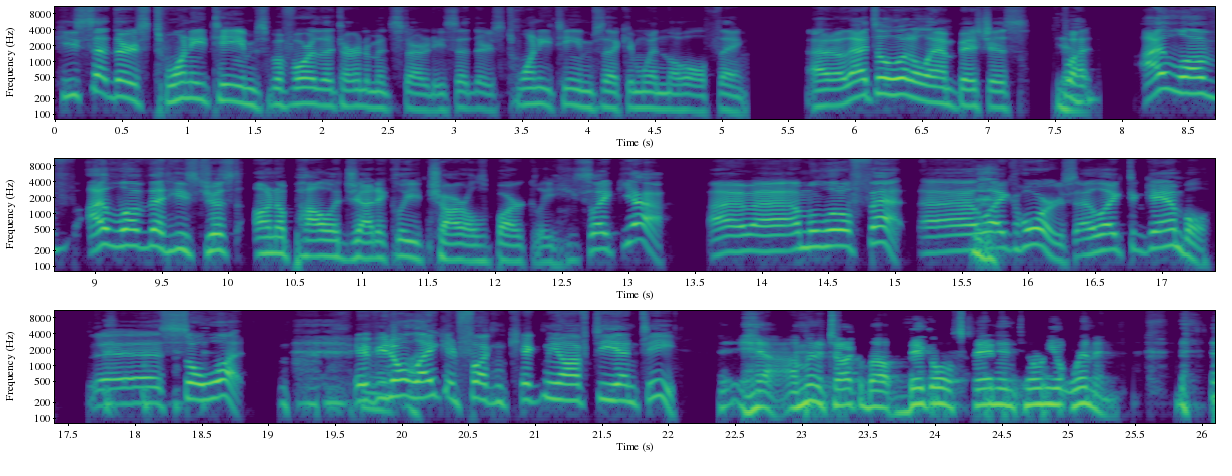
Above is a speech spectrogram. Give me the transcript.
He said there's 20 teams before the tournament started. He said there's 20 teams that can win the whole thing. I don't know. That's a little ambitious, Yeah. but I love I love that he's just unapologetically Charles Barkley. He's like, yeah, I'm uh, I'm a little fat. Uh, I like whores. I like to gamble. Uh, so what? If you don't like it, fucking kick me off TNT. Yeah, I'm going to talk about big old San Antonio women.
